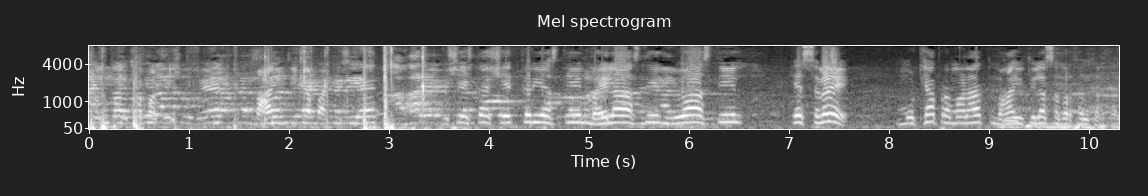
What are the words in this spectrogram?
सरकारच्या पाठीशी उभे आहेत महायुतीच्या पाठीशी आहेत. विशेषतः शेतकरी असतील महिला असतील युवा असतील हे सगळे मोठ्या प्रमाणात महायुतीला समर्थन करतात.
